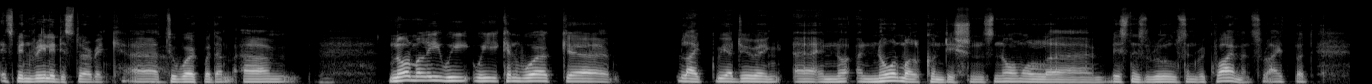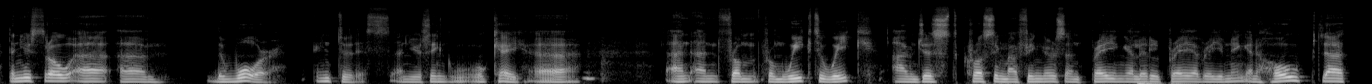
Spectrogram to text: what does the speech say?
it's been really disturbing uh, to work with them. Um, normally, we we can work uh, like we are doing uh, in no- uh, normal conditions, normal uh, business rules and requirements, right? But then you throw uh, um, the war into this, and you think, okay, uh, and and from from week to week, I'm just crossing my fingers and praying a little prayer every evening, and hope that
